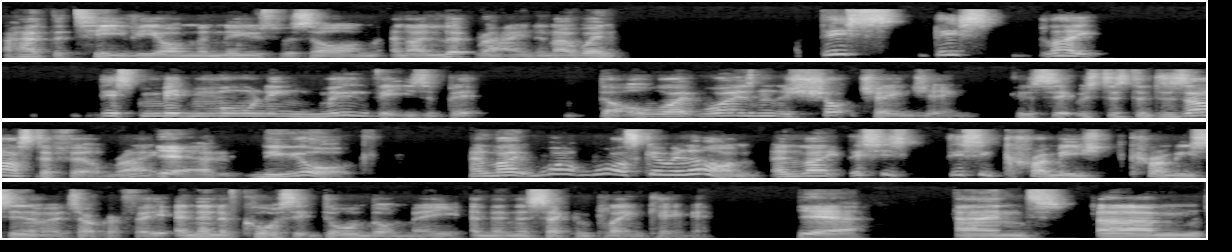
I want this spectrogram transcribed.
I had the tv on the news was on and i looked round and i went this this like this mid-morning movie is a bit dull why, why isn't the shot changing? Because it was just a disaster film right? Yeah. new york. And like what what's going on? And like this is this is crummy crummy cinematography. And then of course it dawned on me and then the second plane came in. Yeah. and um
